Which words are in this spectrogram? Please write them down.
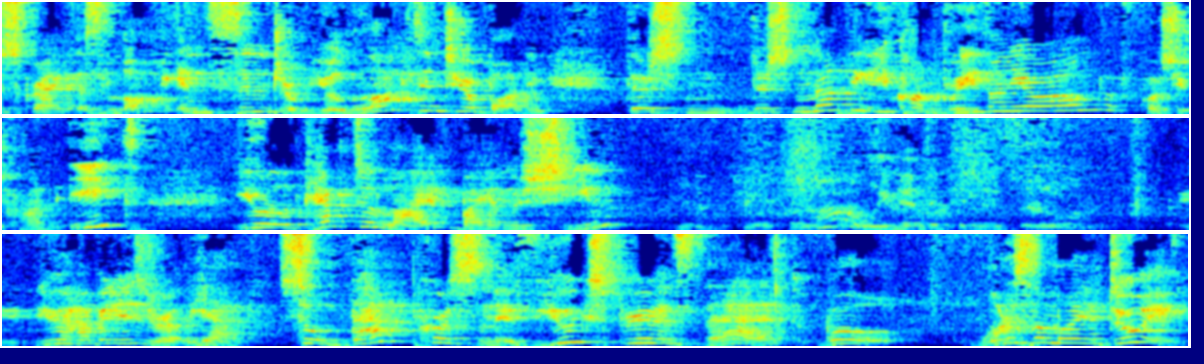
described as lock-in syndrome. You're locked into your body. There's there's nothing. You can't breathe on your own. Of course, you can't eat. You're kept alive by a machine. Ah, we have it in Israel. You have in Israel, yeah. So that person, if you experience that, well, what is the mind doing?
